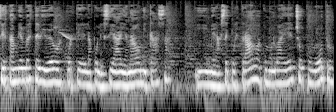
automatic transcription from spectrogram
Si están viendo este video es porque la policía ha allanado mi casa y me ha secuestrado, como lo ha hecho con otros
